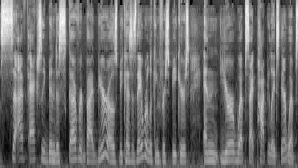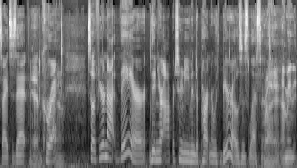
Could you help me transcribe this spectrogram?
so I've actually been discovered by bureaus because as they were looking for speakers, and your website populates their websites. Is that Yeah. correct? So if you're not there, then your opportunity even to partner with bureaus is lessened. Right. I mean,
